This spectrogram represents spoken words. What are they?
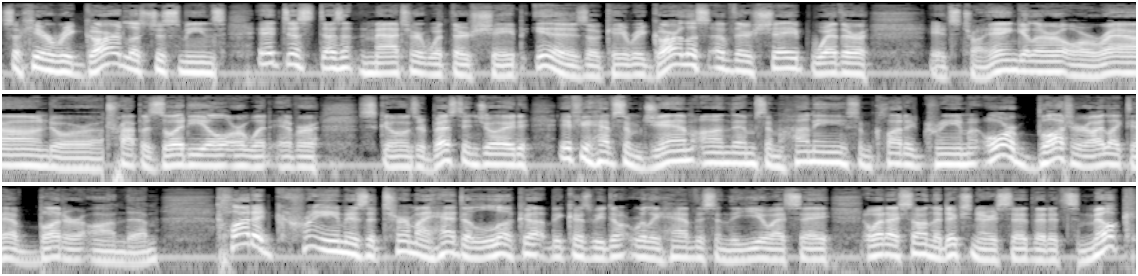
So here, regardless just means it just doesn't matter what their shape is, okay? Regardless of their shape, whether it's triangular or round or trapezoidal or whatever, scones are best enjoyed if you have some jam on them, some honey, some clotted cream, or butter. I like to have butter on them. Clotted cream is a term I had to look up because we don't really have this in the USA. What I saw in the dictionary said that it's milk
